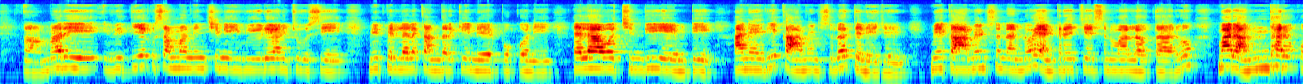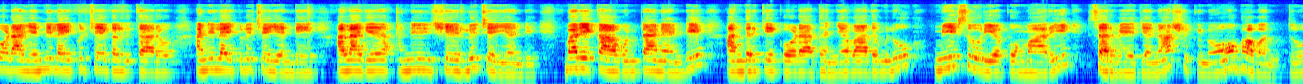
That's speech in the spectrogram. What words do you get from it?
ఆ, మరి విద్యకు సంబంధించిన ఈ వీడియోని చూసి మీ పిల్లలకి అందరికీ నేర్పుకొని ఎలా వచ్చింది ఏమిటి అనేది కామెంట్స్లో తెలియజేయండి. మీ కామెంట్స్ నన్ను ఎంకరేజ్ చేసిన వాళ్ళు అవుతారు. మరి అందరూ కూడా ఎన్ని లైకులు చేయగలుగుతారో అన్ని లైకులు చేయండి. అలాగే అన్ని షేర్లు చేయండి. మరి ఇక ఉంటానండి. అందరికీ కూడా ధన్యవాదములు. మీ సూర్యకుమారి సర్వేజన శుకినో భవంతు.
